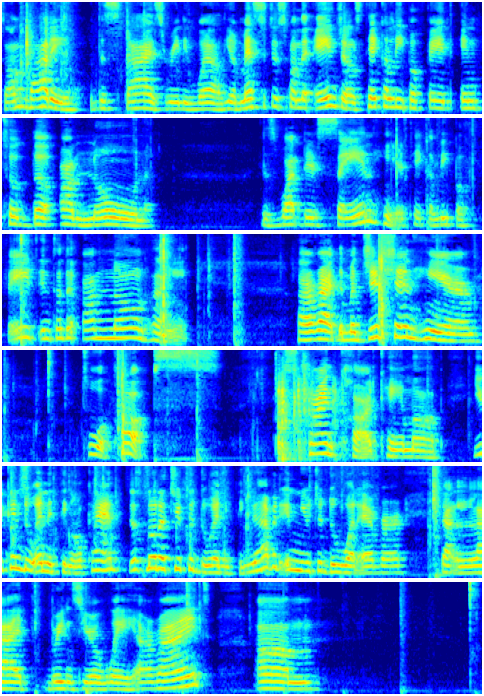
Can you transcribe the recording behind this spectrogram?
Somebody disguised really well. Your messages from the angels. Take a leap of faith into the unknown. Is what they're saying here. Take a leap of faith into the unknown, honey. All right, the magician here. Two of Cups. Strength card came up. You can do anything, okay? Just know that you could do anything. You have it in you to do whatever that life brings your way, all right? Um,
